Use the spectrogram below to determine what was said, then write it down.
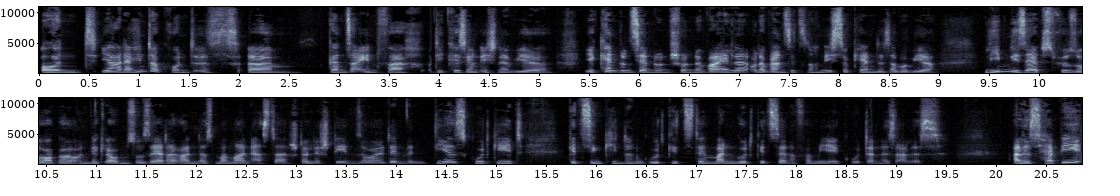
Und ja, der Hintergrund ist, ähm, ganz einfach. Die Chrissy und ich, ne, wir, ihr kennt uns ja nun schon eine Weile, oder wer uns jetzt noch nicht so kennt, ist, aber wir lieben die Selbstfürsorge und wir glauben so sehr daran, dass Mama an erster Stelle stehen soll. Denn wenn dir es gut geht, geht es den Kindern gut, geht es dem Mann gut, geht es deiner Familie gut, dann ist alles, alles happy.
